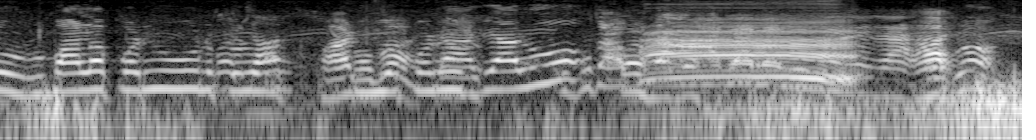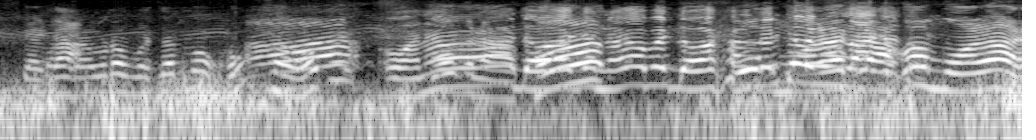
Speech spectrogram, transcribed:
રૂમાલા પડ્યું ને પેલું ફાડીઓ પડ્યું મોળા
